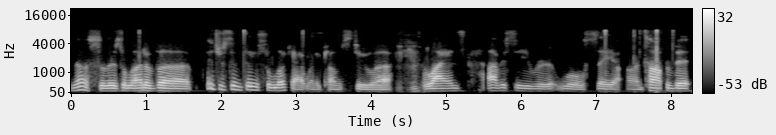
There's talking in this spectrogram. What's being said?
No. So there's a lot of uh, interesting things to look at when it comes to uh, Mhm. the Lions. Obviously, we're, we'll stay on top of it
